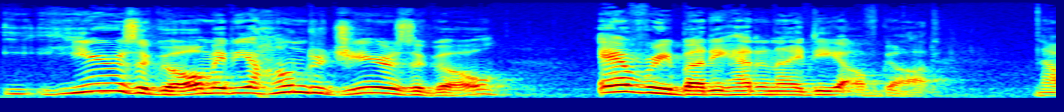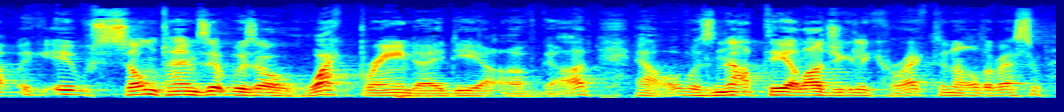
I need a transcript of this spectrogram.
years ago, maybe a hundred years ago, everybody had an idea of God. Now, it, sometimes it was a whack brained idea of God. Now, it was not theologically correct and all the rest of it,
